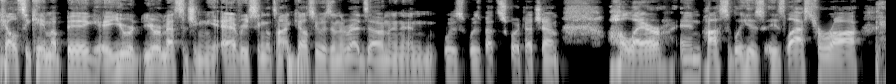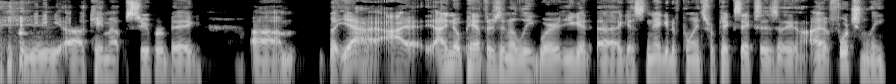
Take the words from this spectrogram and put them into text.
Kelce came up big. Uh, you were you were messaging me every single time Kelce was in the red zone and, and was was about to score a touchdown. Helaire and possibly his his last hurrah for me uh, came up super big. Um, but yeah, I I know Panthers in a league where you get uh, I guess negative points for pick sixes. I fortunately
